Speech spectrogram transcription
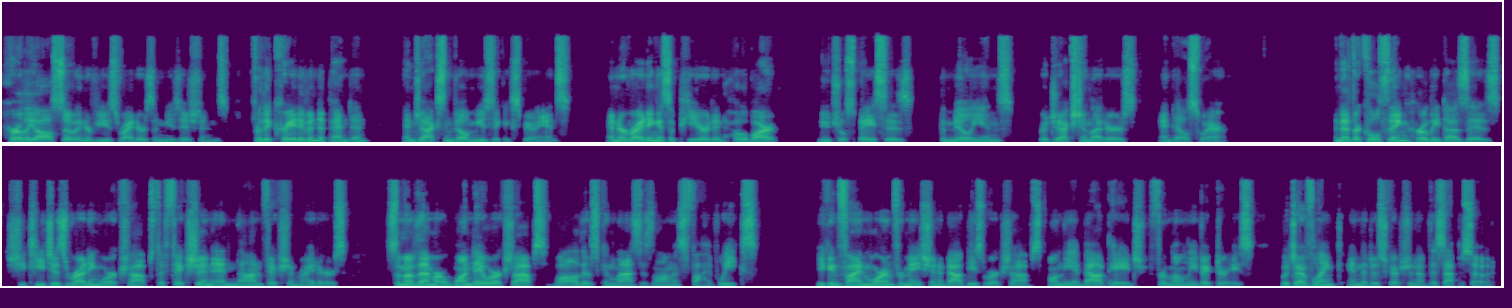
Hurley also interviews writers and musicians for the Creative Independent and Jacksonville Music Experience, and her writing has appeared in Hobart, Neutral Spaces, The Millions, Rejection Letters, and elsewhere. Another cool thing Hurley does is she teaches writing workshops to fiction and nonfiction writers. Some of them are one day workshops, while others can last as long as five weeks. You can find more information about these workshops on the About page for Lonely Victories, which I've linked in the description of this episode.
